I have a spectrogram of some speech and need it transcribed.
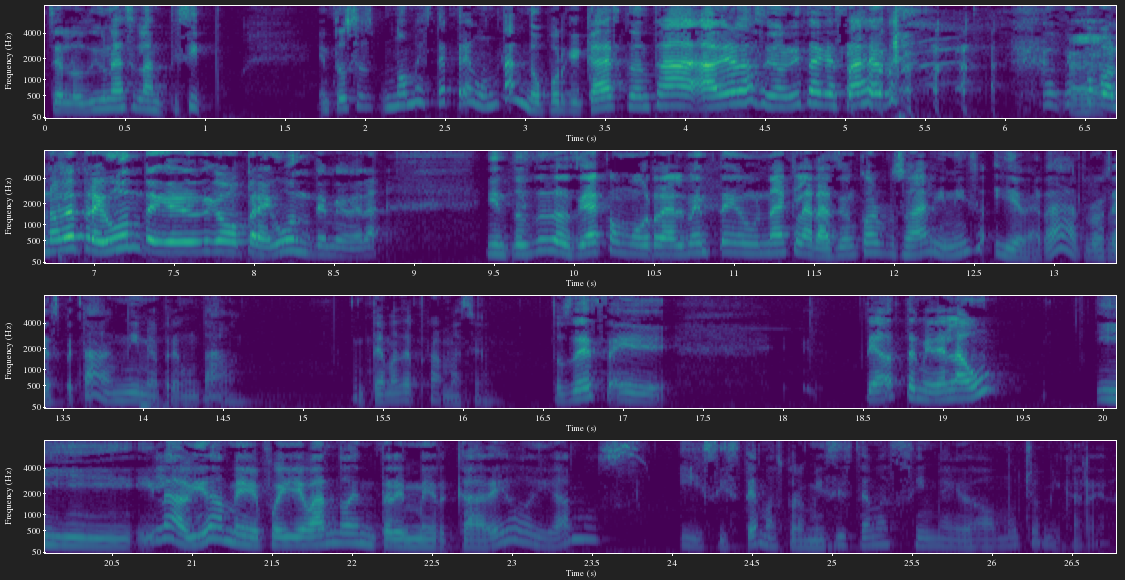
Se lo di una vez, lo anticipo. Entonces, no me esté preguntando, porque cada vez que entra, a ver, la señorita que está... Como no me pregunte, digo, como pregúnteme, ¿verdad? Y entonces hacía como realmente una aclaración con el profesor al inicio, y de verdad, lo respetaban, ni me preguntaban en temas de programación. Entonces, eh, ya terminé la U, y, y la vida me fue llevando entre mercadeo, digamos, y sistemas, pero a mí sistemas sí me ha ayudado mucho en mi carrera.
